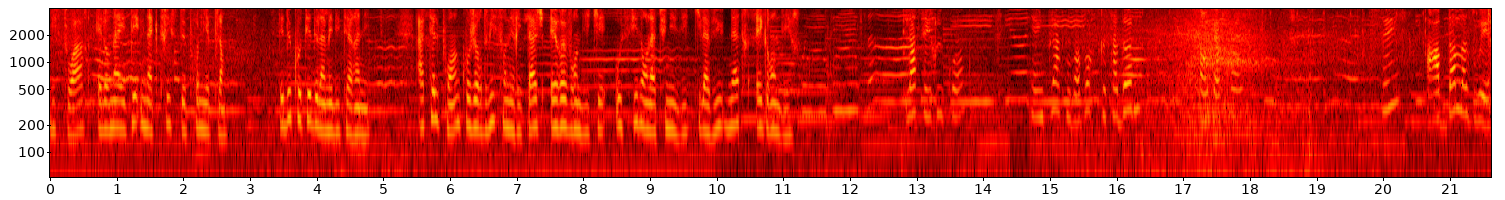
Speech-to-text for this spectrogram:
L'histoire, elle en a été une actrice de premier plan, des deux côtés de la Méditerranée à tel point qu'aujourd'hui son héritage est revendiqué aussi dans la Tunisie qu'il a vu naître et grandir. Là, c'est rue quoi Il y a une plaque, on va voir ce que ça donne. Tant qu'à faire. C'est Abdallah Zoueri.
